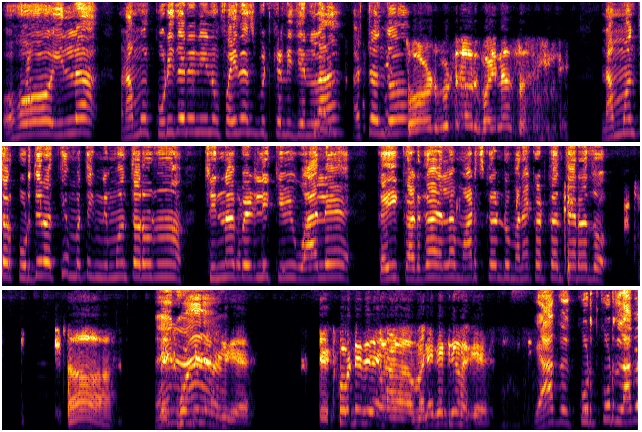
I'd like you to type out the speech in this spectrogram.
ಓಹೋ ಇಲ್ಲ. ನಮ್ಮ ಕುಡಿದೇನೆ ನೀನು ಫೈನಾನ್ಸ್ ಬಿಟ್ಕೊಂಡಿದ್ಯನಲ್ಲ ಅಷ್ಟೊಂದು? ಹೊಡ್ಬಿಟ್ಟ ಅವ್ರ ಫೈನಾನ್ಸ್ ನಮ್ಮಂತವ್ರು ಕುಡ್ದಿರೋದಕ್ಕೆ ಮತ್ತೆ ನಿಮ್ಮಂತವ್ರು ಚಿನ್ನ ಬೆಳ್ಳಿ ಕಿವಿ ವಾಲೆ ಕೈ ಕಡ್ಗ ಎಲ್ಲ ಮಾಡಿಸ್ಕೊಂಡು ಮನೆ ಕಟ್ಕೊಂತ ಇರೋದು. ಹಾ. ಏನು? ಕೊಟ್ಟಿದೆ ನನಗೆ ಎಷ್ಟು ಕೊಟ್ಟಿದೆ ಆ, ಮನೆ ಕಟ್ಕೊಳಕ್ಕೆ? ಯಾಕೆ ಕುಡ್ದ್ ಕುಡ್ದ್ ಲಾಭ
